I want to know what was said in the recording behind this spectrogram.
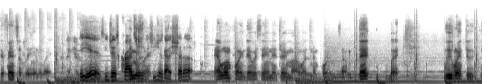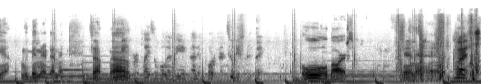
defensively, anyway. He is. He just cried I mean, too much. You just got to shut up. At one point, they were saying that Draymond wasn't important. So that, but we went through. Yeah, we've been there, done that. So um, being replaceable and being unimportant are two different things. Oh, bars. Yeah, nah. but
